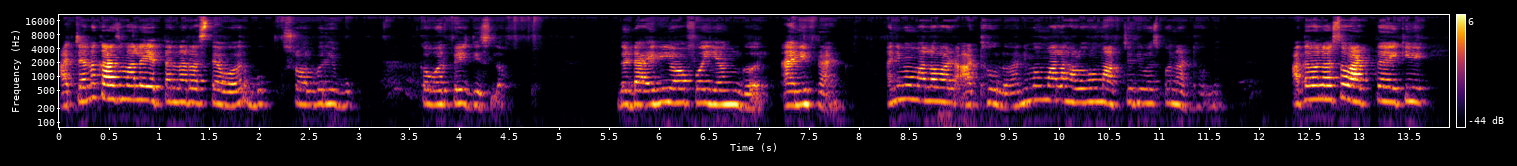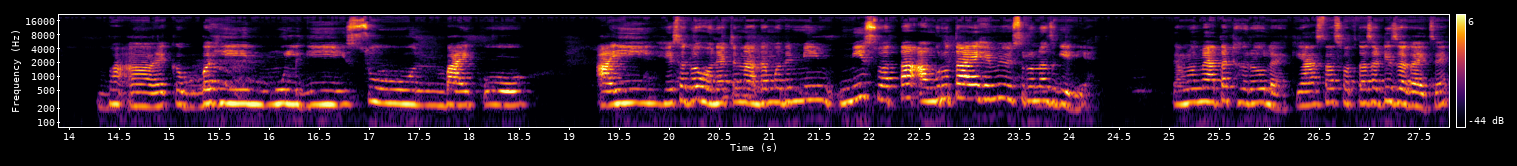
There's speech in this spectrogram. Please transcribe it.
अचानक आज मला येताना रस्त्यावर बुक स्टॉलवर हे बुक कवर पेज दिसलं. The diary of a young girl Anne Frank आणि मग मला वाट आठवलं. आणि मग मला हळूहळू मागचे दिवस पण आठवले. आता मला असं वाटतंय की भा एक बहीण मुलगी सून बायको आई हे सगळं होण्याच्या नादामध्ये मी मी स्वतः अमृता आहे हे मी विसरूनच गेली आहे. त्यामुळे मी आता ठरवलं आहे की असा स्वतःसाठी जगायचं आहे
